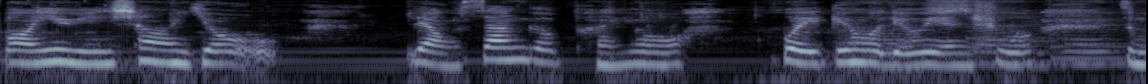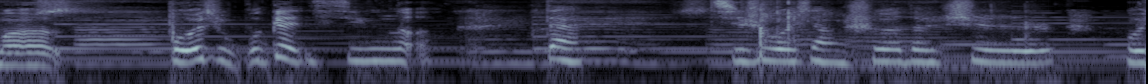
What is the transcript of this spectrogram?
网易云上有两三个朋友会给我留言说，怎么博主不更新了？但其实我想说的是，我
